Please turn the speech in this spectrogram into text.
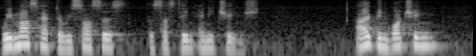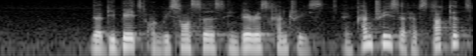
We must have the resources to sustain any change. I've been watching the debates on resources in various countries, and countries that have started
